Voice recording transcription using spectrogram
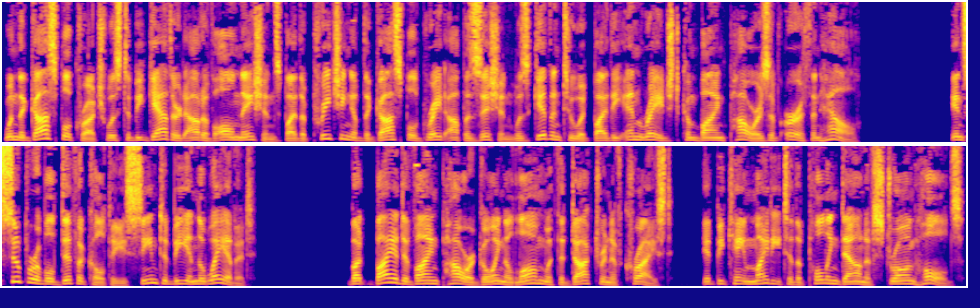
When the gospel crutch was to be gathered out of all nations by the preaching of the gospel, great opposition was given to it by the enraged combined powers of earth and hell. Insuperable difficulties seemed to be in the way of it. But by a divine power going along with the doctrine of Christ, it became mighty to the pulling down of strongholds,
